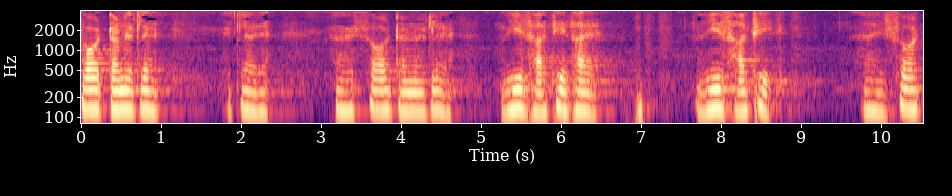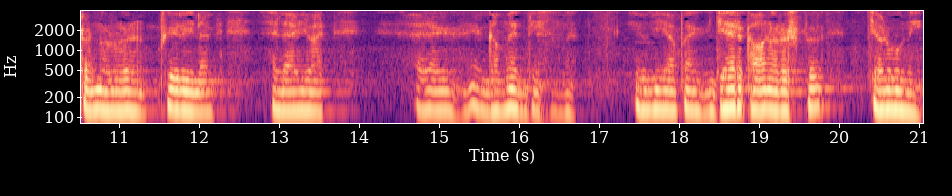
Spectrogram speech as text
સો ટન એટલે એટલે સો ટન એટલે વીસ હાથી થાય. વીસ હાથી. સો ટનનું રોલર ફેરવી નાખે. એટલે એ વાત. ગમે જ નહીં યોગી આપણે ઝેર ખાવાનો રસ્તો ચડવું નહીં.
